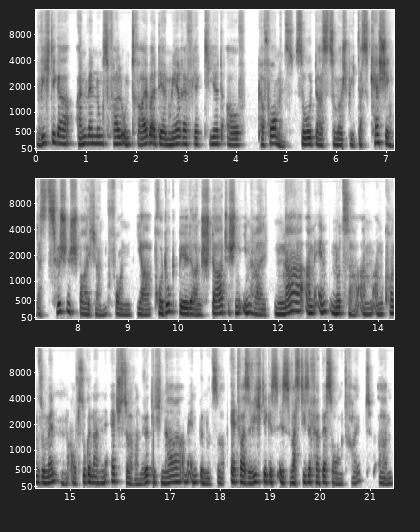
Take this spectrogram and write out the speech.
wichtiger Anwendungsfall und Treiber, der mehr reflektiert auf Performance, so dass zum Beispiel das Caching, das Zwischenspeichern von ja Produktbildern, statischen Inhalten nahe am Endnutzer, am, am Konsumenten auf sogenannten Edge-Servern, wirklich nahe am Endbenutzer, etwas Wichtiges ist, was diese Verbesserung treibt, ähm,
